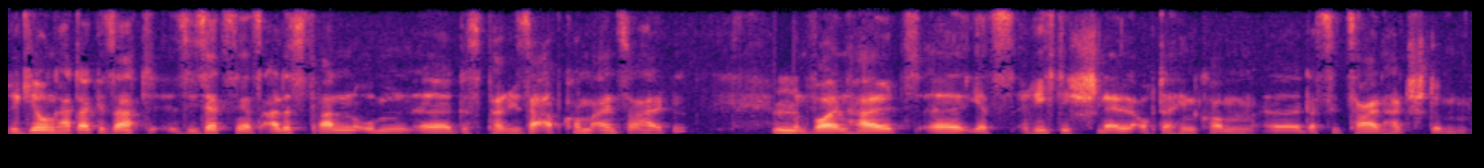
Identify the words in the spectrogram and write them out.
Regierung hat da gesagt, sie setzen jetzt alles dran, um äh, das Pariser Abkommen einzuhalten mhm. und wollen halt äh, jetzt richtig schnell auch dahin kommen, äh, dass die Zahlen halt stimmen.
